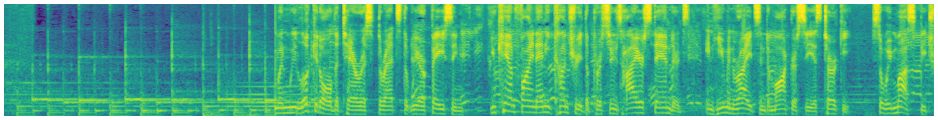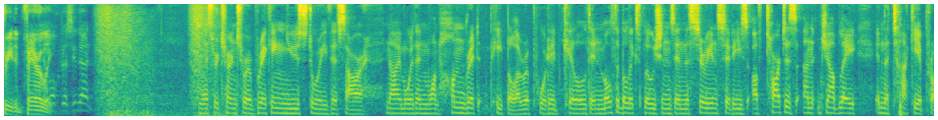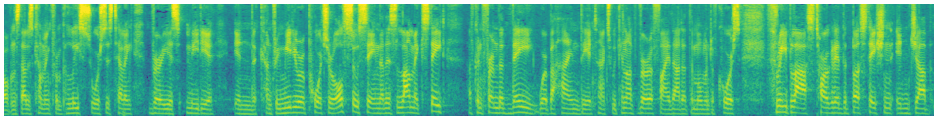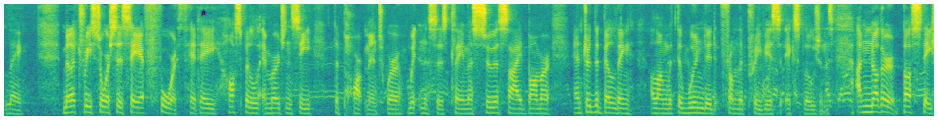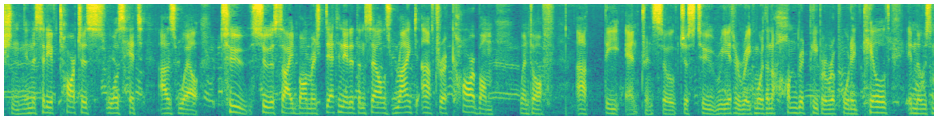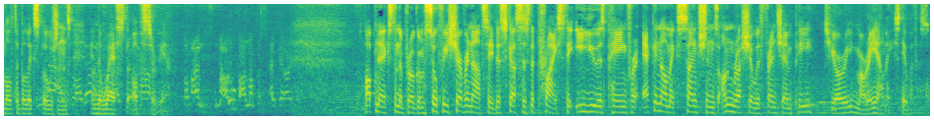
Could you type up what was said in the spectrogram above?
When we look at all the terrorist threats that we are facing, you can't find any country that pursues higher standards in human rights and democracy as Turkey. So we must be treated fairly. Let's return to our breaking news story this hour. Now more than 100 people are reported killed in multiple explosions in the Syrian cities of Tartus and Jableh in Latakia province. That is coming from police sources telling various media in the country. Media reports are also saying that Islamic State have confirmed that they were behind the attacks. We cannot verify that at the moment, of course. Three blasts targeted the bus station in Jableh. Military sources say a fourth hit a hospital emergency department where witnesses claim a suicide bomber entered the building along with the wounded from the previous explosions. Another bus station in the city of Tartus was hit as well. Two suicide bombers detonated themselves right after a car bomb went off at the entrance. So just to reiterate, more than 100 people are reported killed in those multiple explosions in the west of Syria. Up next in the programme, Sophie Shevardnadze discusses the price the EU is paying for economic sanctions on Russia with French MP Thierry Mariani. Stay with us.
